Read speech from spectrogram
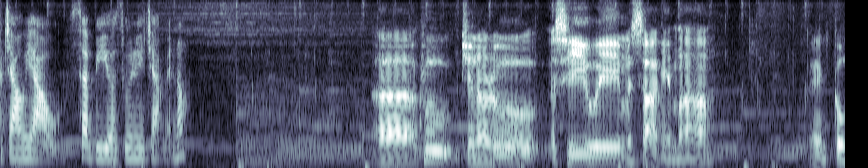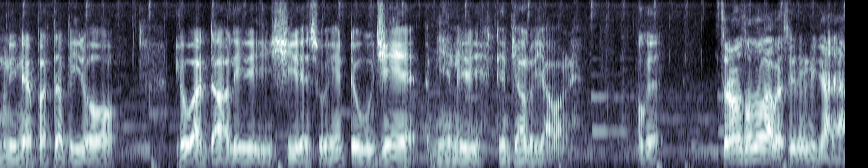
အကြောင်းအရာကိုဆက်ပြီးတော့ဆွေးနွေးကြမယ်နော်အာအခုကျွန်တော်တို့အစည်းအဝေးမစခင်မှာအဲကုမ္ပဏီနဲ့ပတ်သက်ပြီးတော့ လိုအပ်တာလေးတွေရှိတယ်ဆိုရင်တဦးချင်းရဲ့အမြင်လေးတွေတင်ပြလို့ရပါတယ်ဟုတ်ကဲ့ကျွန်တော်တို့စောစောကပဲဆွေးနွေးနေကြတာ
